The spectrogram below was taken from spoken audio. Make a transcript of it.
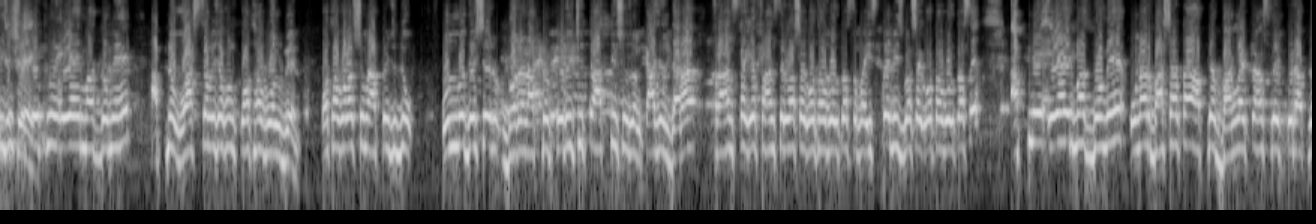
নিজস্ব টেকনো এআই এর মাধ্যমে আপনি হোয়াটসঅ্যাপে যখন কথা বলবেন কথা বলার সময় আপনি যদি অন্য দেশের ধরেন আপনার পরিচিত আত্মীয় স্বজন কাজেন যারা ফ্রান্স থেকে ফ্রান্সের ভাষায় কথা বলতেছে বা স্প্যানিশ ভাষায় কথা বলতেছে আপনি এআই এর মাধ্যমে ওনার ভাষাটা আপনি বাংলায় ট্রান্সলেট করে আপনি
